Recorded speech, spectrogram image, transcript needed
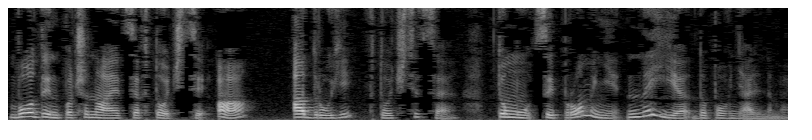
бо один починається в точці А, а другий в точці С. Тому ці промені не є доповняльними.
